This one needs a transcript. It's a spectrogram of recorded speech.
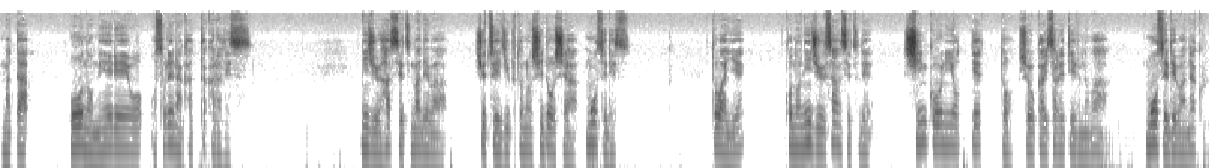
また王の命令を恐れなかったからです。28節までは出エジプトの指導者モーセです。とはいえこの23節で信仰によってと紹介されているのはモーセではなく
